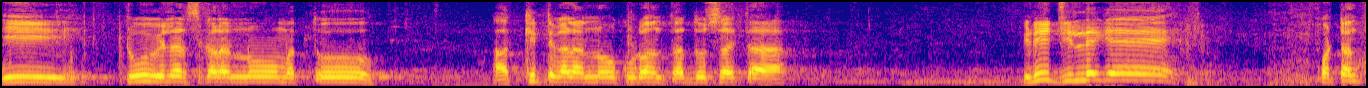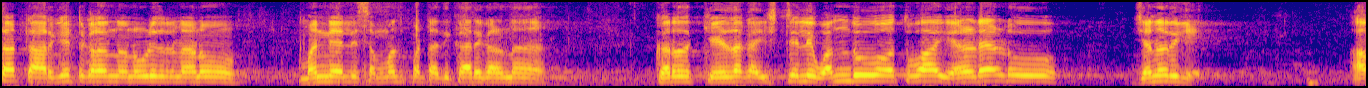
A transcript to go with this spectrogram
ಈ ಟೂ ವೀಲರ್ಸ್ಗಳನ್ನು ಮತ್ತು, ಆ, ಕಿಟ್ಗಳನ್ನು ಕೊಡುವಂಥದ್ದು ಸಹಿತ ಇಡೀ ಜಿಲ್ಲೆಗೆ ಕೊಟ್ಟಂತ ಟಾರ್ಗೆಟ್ಗಳನ್ನು ನೋಡಿದ್ರೆ ನಾನು ಮೊನ್ನೆ ಅಲ್ಲಿ ಸಂಬಂಧಪಟ್ಟ ಅಧಿಕಾರಿಗಳನ್ನ ಕರೆದು ಕೇಳಿದಾಗ ಇಷ್ಟೆಲ್ಲಿ ಒಂದು ಅಥವಾ ಎರಡೆರಡು ಜನರಿಗೆ ಆ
